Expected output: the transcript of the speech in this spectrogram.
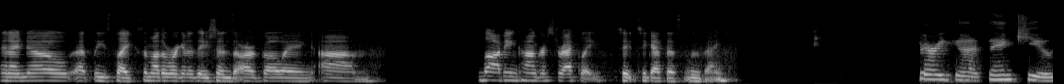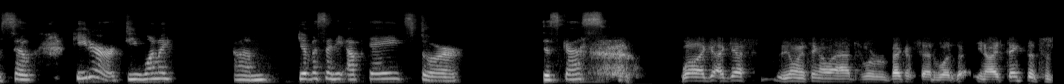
And I know at least like some other organizations are going um, lobbying Congress directly to, to get this moving. Very good. Thank you. So, Peter, do you want to um, give us any updates or discuss? Well, I, I, guess the only thing I'll add to what Rebecca said was, you know, I think that the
